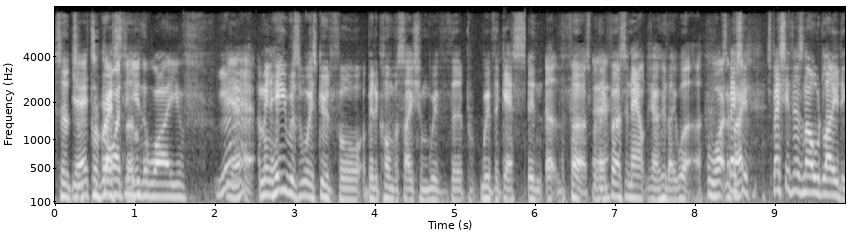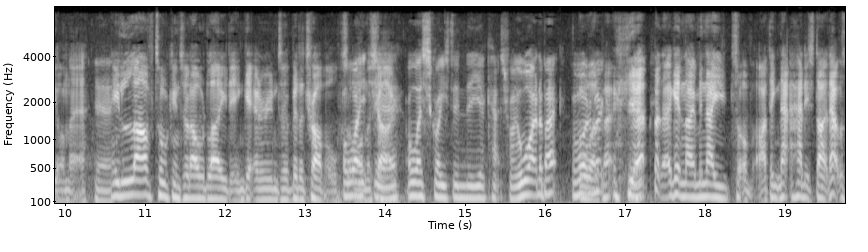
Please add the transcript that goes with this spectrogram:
to, to yeah, to progress guide them. you the way of. Yeah. I mean, he was always good for a bit of conversation with the with the guests in at the first when Yeah. they first announced you know who they were. Right especially, especially if there's an old lady on there. Yeah. He loved talking to an old lady and getting her into a bit of trouble sort of Always, on the show. yeah, always squeezed in the uh, catchphrase. All right at the back. All right All at the like back. that. Yeah, but again, I mean, they sort of, I think that had its day. That was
